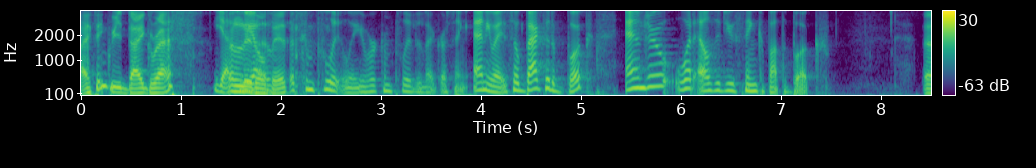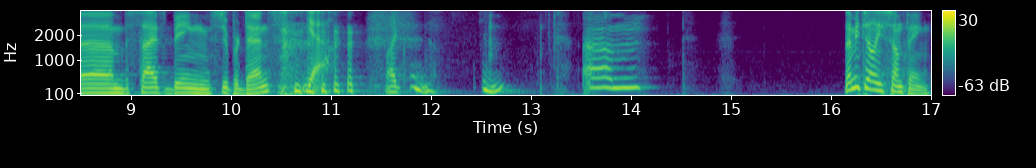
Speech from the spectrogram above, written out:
I think we digress Yes, a we little are- bit. completely. We're completely digressing. Anyway, so back to the book. Andrew, what else did you think about the book? Um, besides being super dense, Yeah, like um, let me tell you something.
